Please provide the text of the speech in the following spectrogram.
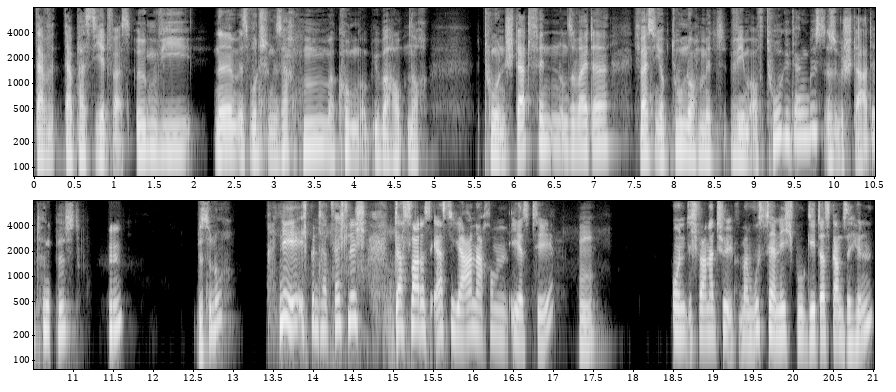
da, da passiert was. Irgendwie, ne, es wurde schon gesagt, hm, mal gucken, ob überhaupt noch Touren stattfinden und so weiter. Ich weiß nicht, ob du noch mit wem auf Tour gegangen bist, also gestartet bist. Mhm. Bist du noch? Nee, ich bin tatsächlich, das war das erste Jahr nach dem ESC. Mhm. Und ich war natürlich, man wusste ja nicht, wo geht das Ganze hin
